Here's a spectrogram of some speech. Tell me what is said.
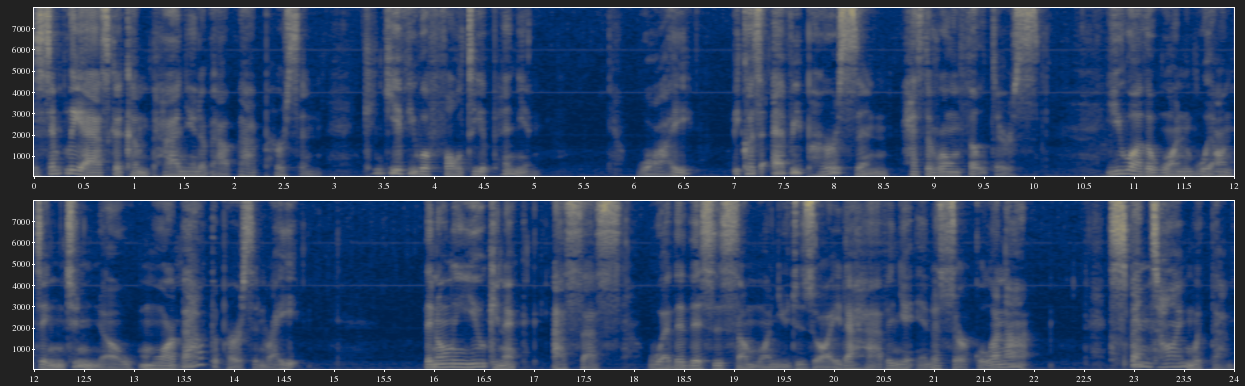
To simply ask a companion about that person can give you a faulty opinion. Why? Because every person has their own filters. You are the one wanting to know more about the person, right? Then only you can assess whether this is someone you desire to have in your inner circle or not. Spend time with them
